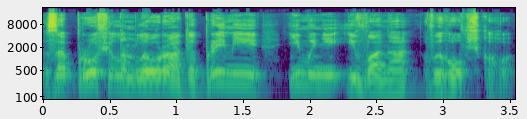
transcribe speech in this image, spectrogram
за профілем лауреата премії імені Івана Виговського.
